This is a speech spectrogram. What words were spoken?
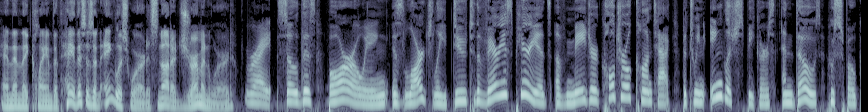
and then they claim that, hey, this is an English word, it's not a German word. Right. So this borrowing is largely due to the various periods of major cultural contact between English speakers and those who spoke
